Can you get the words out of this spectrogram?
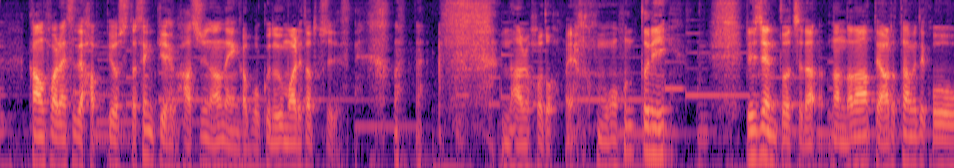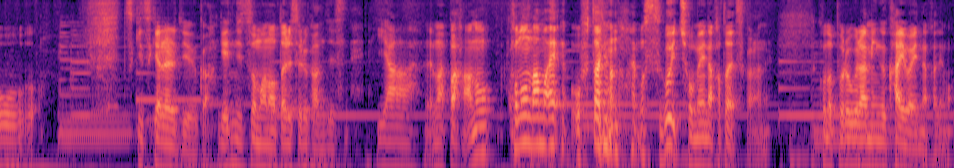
ー、カンファレンスで発表した1987年が僕の生まれた年ですね。なるほど。いやもう本当にレジェンドたちだなんだなって改めてこう突きつけられるというか、現実を目の当たりする感じですね。いやー、でもやっぱあの、この名前、お二人の名前もすごい著名な方ですからね。このプログラミング界隈の中でも。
